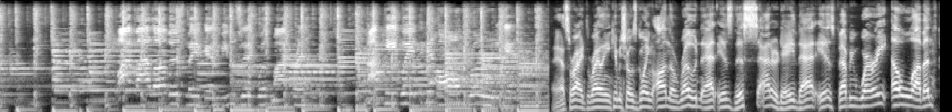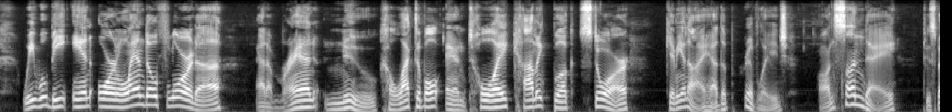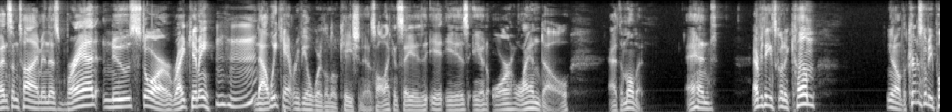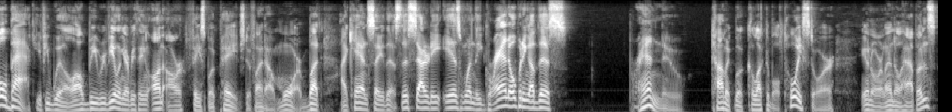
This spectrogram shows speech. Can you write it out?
Making music with my friends. I can't wait to get on the road again. That's right. The Riley and Kimmy Show is going on the road. That is this Saturday. That is February 11th. We will be in Orlando, Florida at a brand new collectible and toy comic book store. Kimmy and I had the privilege on Sunday to spend some time in this brand new store. Right, Kimmy? Mhm. Now, we can't reveal where the location is. All I can say is it is in Orlando at the moment. And everything's going to come, you know, the curtain's going to be pulled back, if you will. I'll be revealing everything on our Facebook page to find out more. But I can say this this Saturday is when the grand opening of this brand new comic book collectible toy store in Orlando happens.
